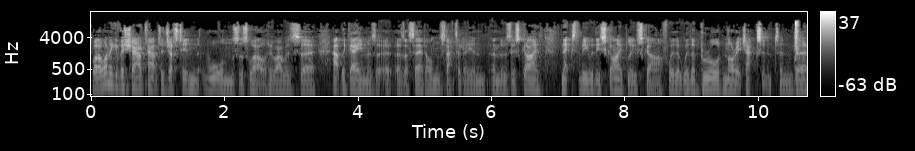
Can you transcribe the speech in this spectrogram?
Well, I want to give a shout out to Justin Warnes as well, who I was uh, at the game, as, uh, as I said, on Saturday, and, and there was this guy next to me with his sky blue scarf with a, with a broad Norwich accent, and uh,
